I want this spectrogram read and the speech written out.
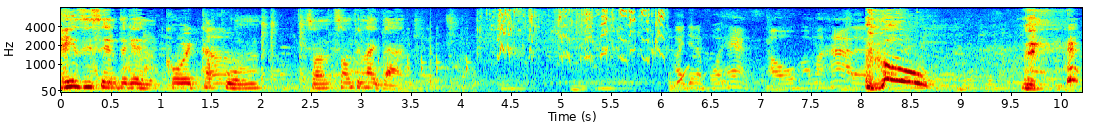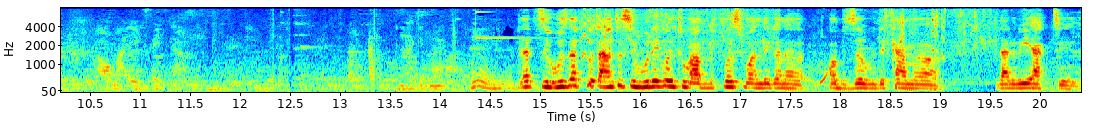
Hazy Saint again, Corey Kapum, some, something like that. ไอเจนโฟแห้ง เอาเอามาห้าเลย Oh! เอามาอีกสิบครับน่ากินมาก Let's see who's the first. I want to see who they're going to have the first one. They're gonna observe with the camera that we active.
